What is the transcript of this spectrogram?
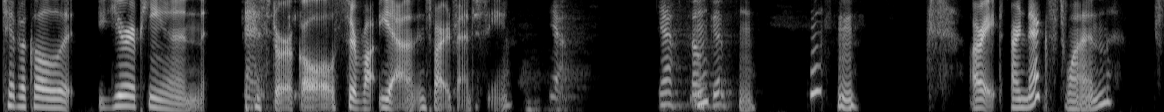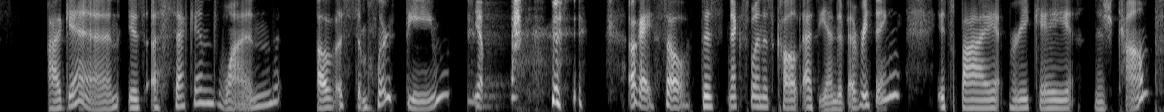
typical European Fantasy. historical survive yeah, inspired fantasy. Yeah. Yeah, sounds good. Mhm. All right, our next one again is a second one of a similar theme. Yep. Okay, so this next one is called At the End of Everything. It's by Marieke Nijkamp.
